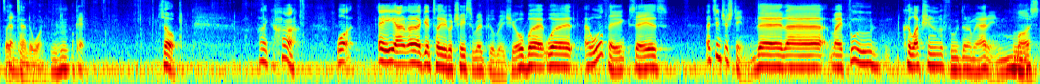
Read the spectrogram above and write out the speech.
it's like 10 to ten to one. Mhm. Okay. So, like, huh? Well, A, I'm not going to tell you to go chase the Redfield ratio, but what I will think, say is that's interesting that uh, my food collection of the food that I'm adding Hmm. must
